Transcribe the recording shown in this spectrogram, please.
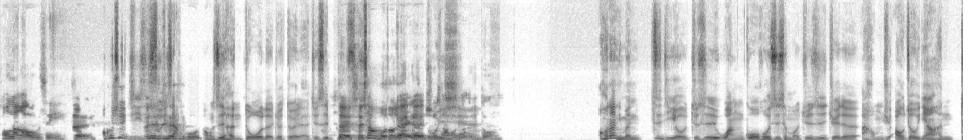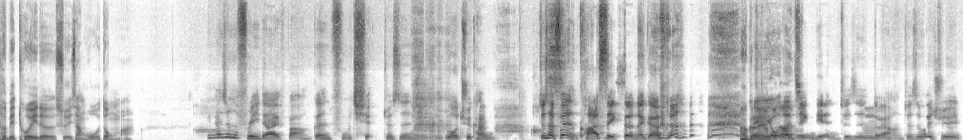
冲浪 OZ。对，所以其实水上活动是很多的，就对了，就是对水上活动应该更多一些。哦，那你们自己有就是玩过或是什么，就是觉得啊，我们去澳洲一定要很特别推的水上活动吗？应该就是 free dive 吧，跟浮潜。就是你如果去看，就是非常 classic 的那个旅游的景点，就是对啊，就是会去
